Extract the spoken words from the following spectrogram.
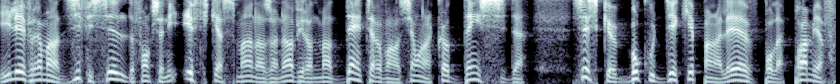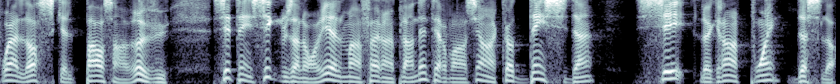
Il est vraiment difficile de fonctionner efficacement dans un environnement d'intervention en cas d'incident. C'est ce que beaucoup d'équipes enlèvent pour la première fois lorsqu'elles passent en revue. C'est ainsi que nous allons réellement faire un plan d'intervention en cas d'incident c'est le grand point de cela.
